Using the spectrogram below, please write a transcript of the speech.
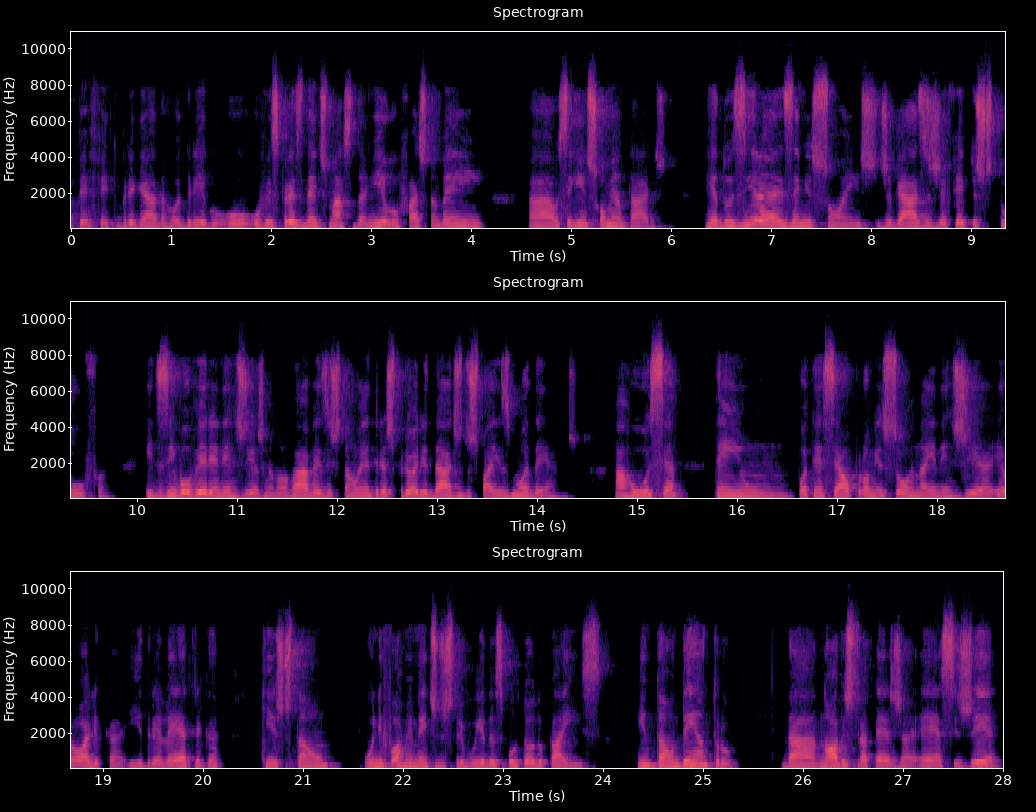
Tá perfeito, obrigada, Rodrigo. O, o vice-presidente Márcio Danilo faz também ah, os seguintes comentários. Reduzir as emissões de gases de efeito estufa e desenvolver energias renováveis estão entre as prioridades dos países modernos. A Rússia tem um potencial promissor na energia eólica e hidrelétrica, que estão uniformemente distribuídas por todo o país. Então, dentro da nova estratégia ESG,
